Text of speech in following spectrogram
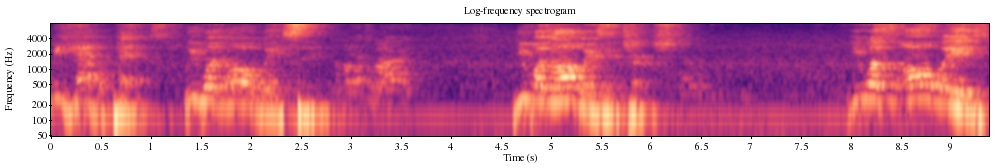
We have a past. We wasn't always saved. You wasn't always in church. You wasn't always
